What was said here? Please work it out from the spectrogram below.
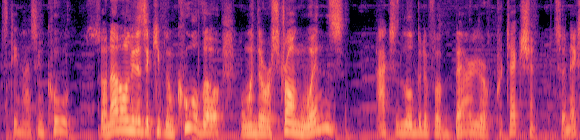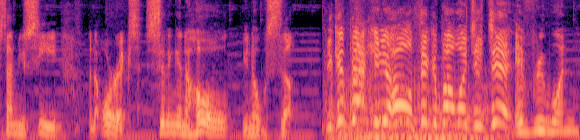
Stay nice and cool. So, not only does it keep them cool though, but when there are strong winds, acts as a little bit of a barrier of protection. So, next time you see an oryx sitting in a hole, you know what's up. You get back in your hole think about what you did. Everyone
